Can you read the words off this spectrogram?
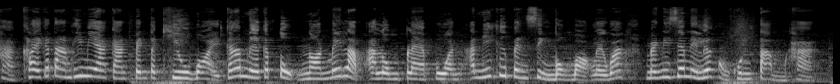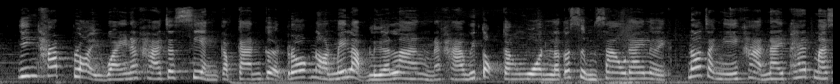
ค่ะ ใครก็ตามที่มีอาการเป็นตะคิวบ่อยกล้ามเนื้อกระตุกนอนไม่หลับอารมณ์แปรปรวน อันนี้คือเป็นสิ่งบ่งบอกเลยว่าแมกนีเซียมในเลือดของคุณต่ำค่ะ ยิ่งถ้าปล่อยไว้นะคะจะเสี่ยงกับการเกิดโรคนอนไม่หลับเรื้อรังนะคะ วิตกกังวลแล้วก็ซึมเศร้าได้เลย นอกจากนี้ค่ะนายแพทย์มัส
